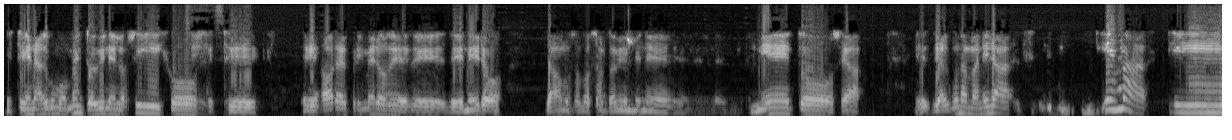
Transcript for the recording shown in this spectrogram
este, en algún momento vienen los hijos, este, eh, ahora el primero de, enero la vamos a pasar también viene el, nieto, o sea, eh, de alguna manera, es más, y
